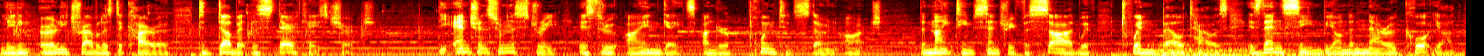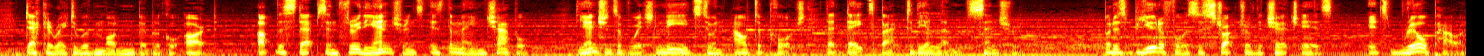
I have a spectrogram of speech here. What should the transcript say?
leading early travelers to Cairo to dub it the Staircase Church. The entrance from the street is through iron gates under a pointed stone arch the 19th century facade with twin bell towers is then seen beyond a narrow courtyard decorated with modern biblical art. Up the steps and through the entrance is the main chapel, the entrance of which leads to an outer porch that dates back to the 11th century. But as beautiful as the structure of the church is, its real power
